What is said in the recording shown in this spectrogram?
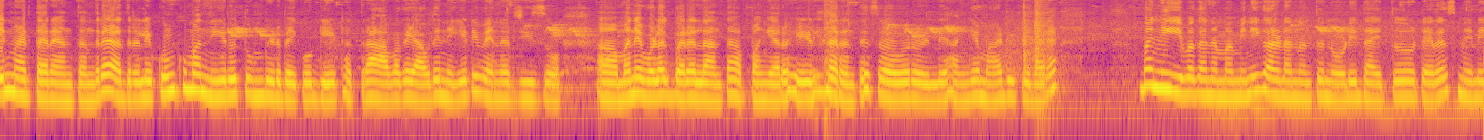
ಏನು ಮಾಡ್ತಾರೆ ಅಂತಂದರೆ ಅದರಲ್ಲಿ ಕುಂಕುಮ ನೀರು ತುಂಬಿಡಬೇಕು ಗೇಟ್ ಹತ್ರ. ಆವಾಗ ಯಾವುದೇ ನೆಗೆಟಿವ್ ಎನರ್ಜೀಸು ಮನೆ ಒಳಗೆ ಬರಲ್ಲ ಅಂತ ಅಪ್ಪಂಗೆ ಯಾರೋ ಹೇಳಿದಾರಂತೆ ಸೊ ಅವರು ಇಲ್ಲಿ ಹಾಗೆ ಮಾಡಿಟ್ಟಿದ್ದಾರೆ. ಬನ್ನಿ, ಇವಾಗ ನಮ್ಮ ಮಿನಿ ಗಾರ್ಡನ್ ಅಂತೂ ನೋಡಿದ್ದಾಯಿತು. ಟೆರೆಸ್ ಮೇಲೆ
